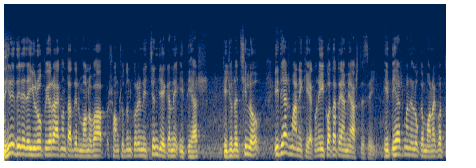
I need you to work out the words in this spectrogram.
ধীরে ধীরে যে ইউরোপীয়রা এখন তাদের মনোভাব সংশোধন করে নিচ্ছেন যে এখানে ইতিহাস কিছুটা ছিল। ইতিহাস মানে কি? এখন এই কথাটাই আমি আসতেছি। ইতিহাস মানে লোকে মনে করতো,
